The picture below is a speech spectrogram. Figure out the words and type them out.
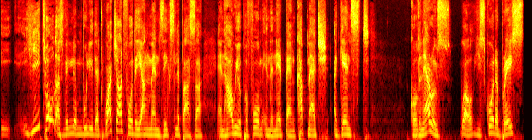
he told us, Velile Mbuli, that watch out for the young man Zeke Lepas and how he'll perform in the Nedbank Cup match against Golden Arrows. Well, he scored a brace.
